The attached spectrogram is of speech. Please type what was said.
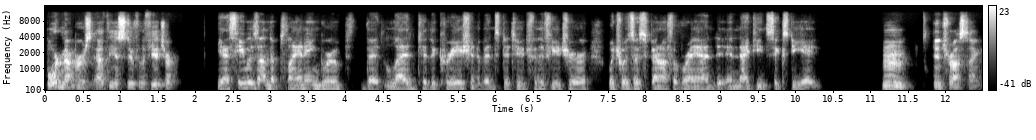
board members at the Institute for the Future. Yes, he was on the planning group that led to the creation of Institute for the Future, which was a spinoff of RAND in 1968. Hmm, interesting.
